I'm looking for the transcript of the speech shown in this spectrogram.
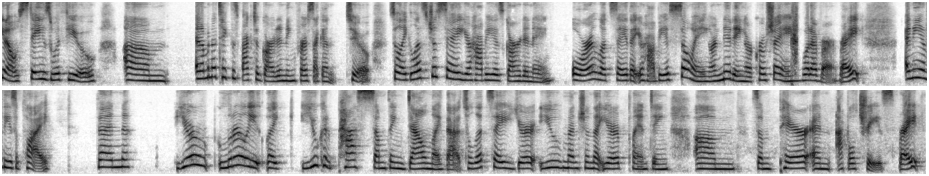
you know, stays with you, um and I'm going to take this back to gardening for a second too. So like let's just say your hobby is gardening or let's say that your hobby is sewing or knitting or crocheting, whatever, right? Any of these apply. Then you're literally like you could pass something down like that. So let's say you're you mentioned that you're planting um, some pear and apple trees, right?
